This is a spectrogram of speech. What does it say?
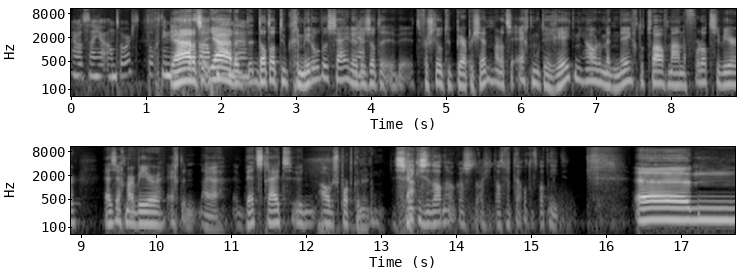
En wat is dan jouw antwoord? Toch die Ja, negen dat, tot ze, 12 ja dat, dat dat natuurlijk gemiddeldes zijn. Hè? Ja. Dus dat, eh, het verschilt natuurlijk per patiënt. Maar dat ze echt moeten rekening houden met 9 tot 12 maanden voordat ze weer, hè, zeg maar weer echt een, nou ja, een wedstrijd hun oude sport kunnen doen. Schrikken ze dan ook als, als je dat vertelt of dat niet? Ehm,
